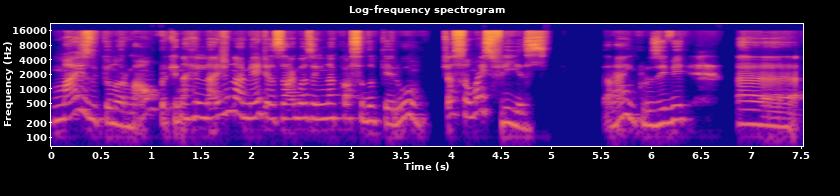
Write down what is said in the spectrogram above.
mais do que o normal, porque na realidade, na média, as águas ali na costa do Peru já são mais frias, tá? Inclusive, uh,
